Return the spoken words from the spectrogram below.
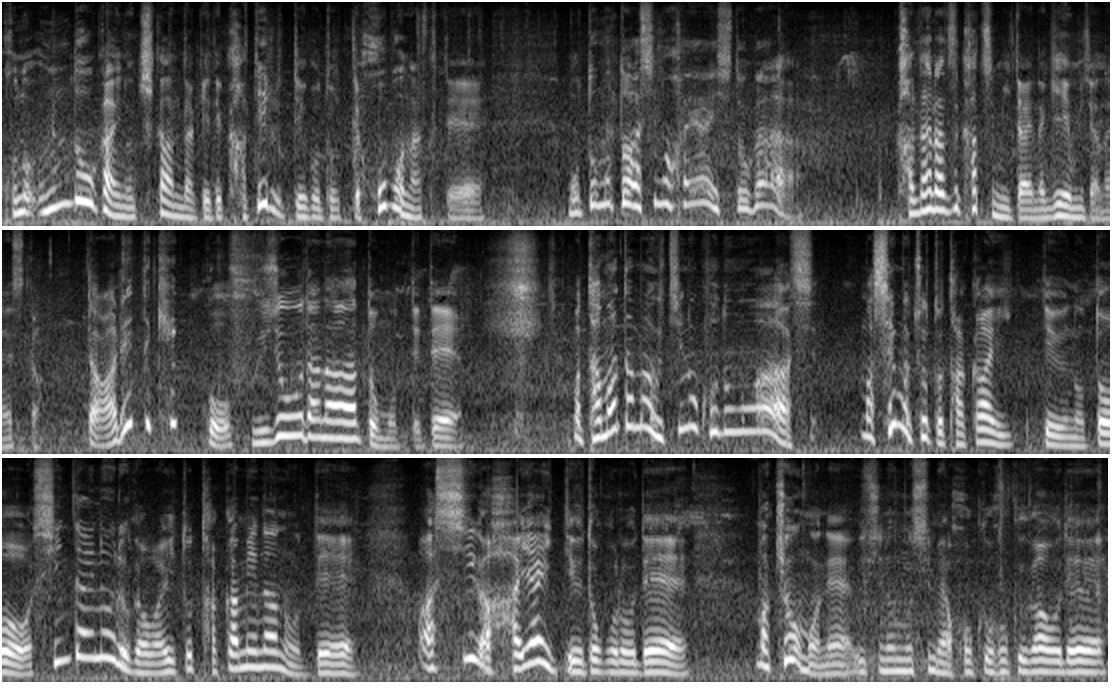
この運動会の期間だけで勝てるっていうことってほぼなくてもともと足の速い人が必ず勝つみたいなゲームじゃないですか。だあれって結構不浄だなと思ってて、まあ、たまたまうちの子供はまあ、背もちょっと高いっていうのと身体能力が割と高めなので足が速いっていうところでまあ、今日もねうちの娘はホクホク顔で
